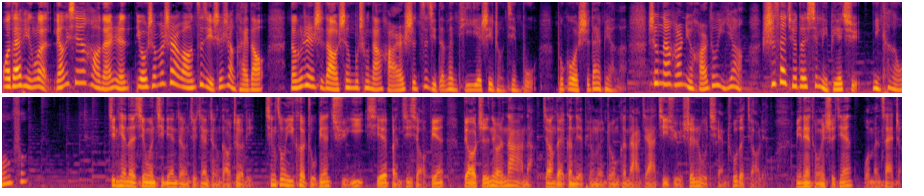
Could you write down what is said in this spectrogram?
我台评论：良心好男人，有什么事儿往自己身上开刀？能认识到生不出男孩是自己的问题，也是一种进步。不过时代变了，生男孩女孩都一样，实在觉得心里憋屈。你看看汪峰。今天的新闻七点整就先整到这里。轻松一刻主编曲艺写本期小编表侄女儿娜娜将在跟帖评论中跟大家继续深入浅出的交流。明天同一时间我们再整。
